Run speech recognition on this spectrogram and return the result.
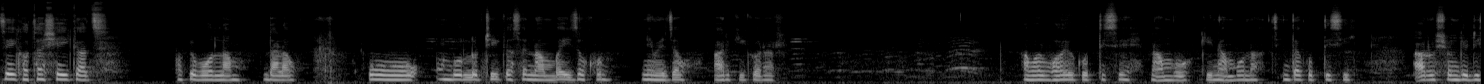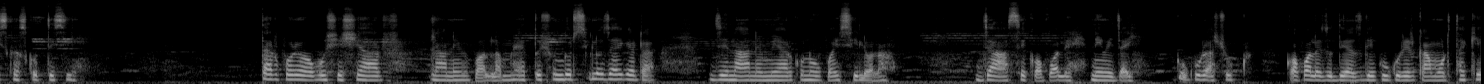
যেই কথা সেই কাজ, ওকে বললাম, দাঁড়াও। ও বলল, ঠিক আছে, নামবাই যখন, নেমে যাও, আর কি করার? আমার ভয়ও করতেছে, নামবো কি নামবো না, চিন্তা করতেছি আর ওর সঙ্গে ডিসকাস করতেছি। তারপরে অবশেষে আর না নেমে পারলাম না। এত সুন্দর ছিল জায়গাটা যে না নেমে আর কোনো উপায় ছিল না। যা আছে কপালে, নেমে যাই, কুকুর আসুক। কপালে যদি আজকে কুকুরের কামড় থাকে,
